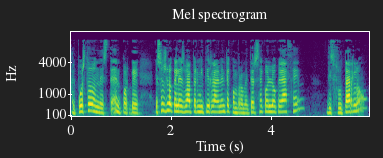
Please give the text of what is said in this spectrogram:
al puesto donde estén, porque eso es lo que les va a permitir realmente comprometerse con lo que hacen, disfrutarlo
